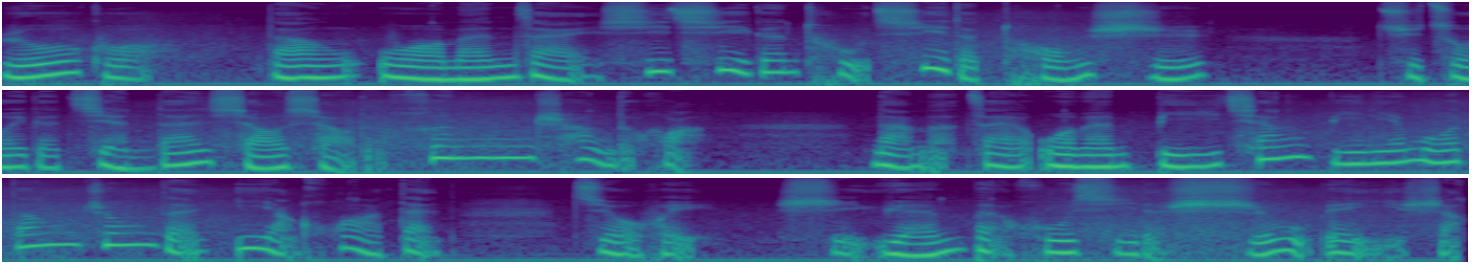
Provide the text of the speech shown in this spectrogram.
如果当我们在吸气跟吐气的同时，去做一个简单小小的哼唱的话，那么在我们鼻腔鼻黏膜当中的一氧化氮就会是原本呼吸的十五倍以上。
